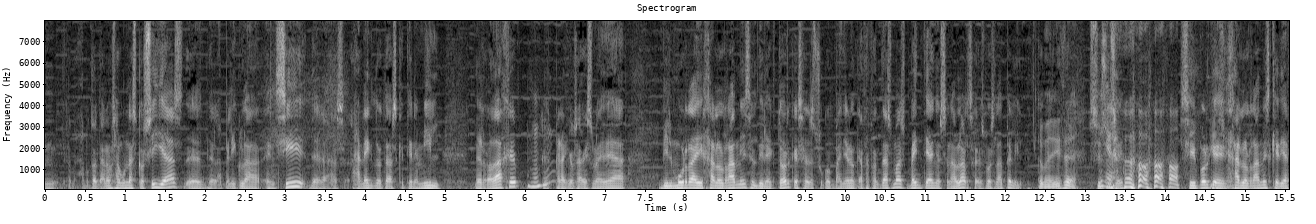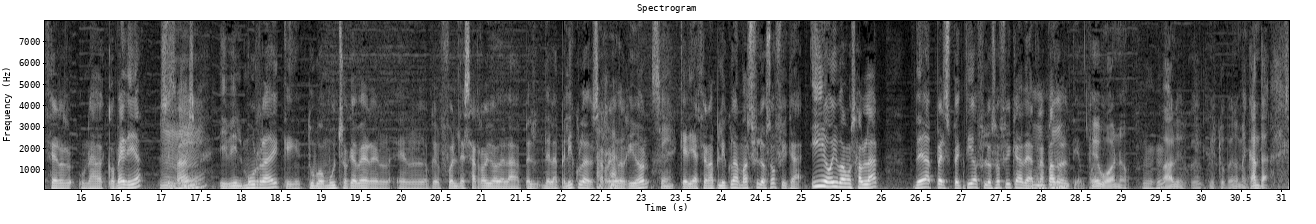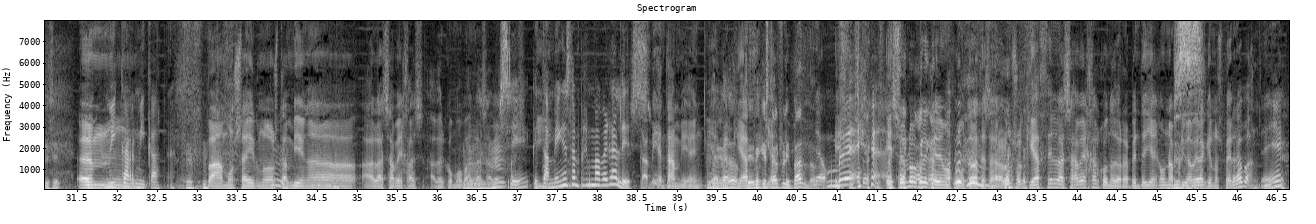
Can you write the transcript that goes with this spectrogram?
contaremos algunas cosillas de, de la película en sí, de las anécdotas que tiene Mil del rodaje, eh, para que os hagáis una idea. Bill Murray y Harold Ramis, el director, que es su compañero en Cazafantasmas, 20 años en hablarse después de la peli. ¿Qué me dices? Sí, sí, sí. Sí, porque Harold Ramis quería hacer una comedia, sin más, y Bill Murray, que tuvo mucho que ver en, en lo que fue el desarrollo de la, pel- de la película, el desarrollo Ajá, del guion, sí. quería hacer una película más filosófica. Y hoy vamos a hablar de la perspectiva filosófica de Atrapado en el Tiempo. Qué bueno. Vale, qué, qué estupendo. Me encanta. Sí, sí. Em, Muy kármica. Vamos a irnos también a, a las abejas, a ver cómo van las abejas. Sí, que Y también están primaverales. También, también. Y a Hombre, ver claro, qué tiene hace- que estar flipando. Hombre. Eso es lo que le queremos preguntar a César Alonso. ¿Qué hacen las abejas cuando de repente llega una primavera que no esperaban? ¿Eh?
